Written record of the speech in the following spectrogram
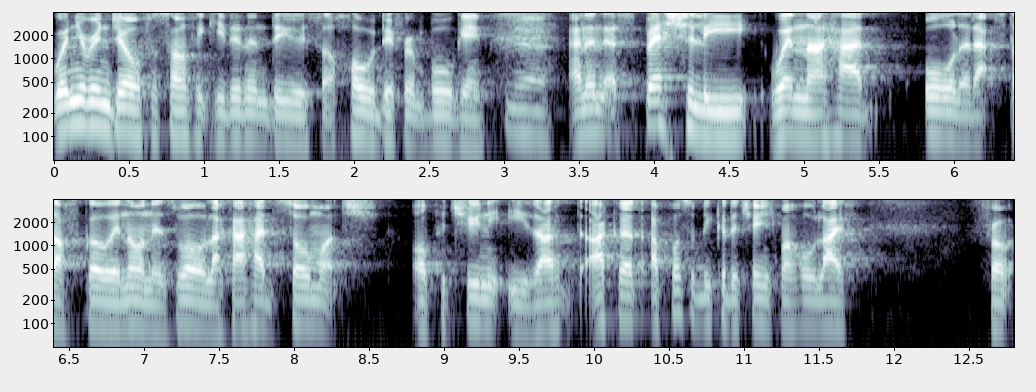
when you're in jail for something you didn't do, it's a whole different ball game. Yeah. And then especially when I had all of that stuff going on as well. Like I had so much opportunities. I I could I possibly could have changed my whole life from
